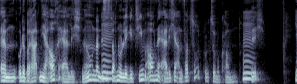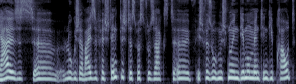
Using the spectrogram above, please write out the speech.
ähm, oder beraten ja auch ehrlich, ne? Und dann ist es Mhm. doch nur legitim, auch eine ehrliche Antwort zurückzubekommen, Mhm. richtig? Ja, es ist äh, logischerweise verständlich, das, was du sagst. Äh, ich versuche mich nur in dem Moment in die Braut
